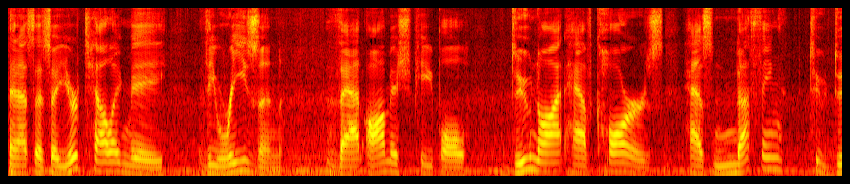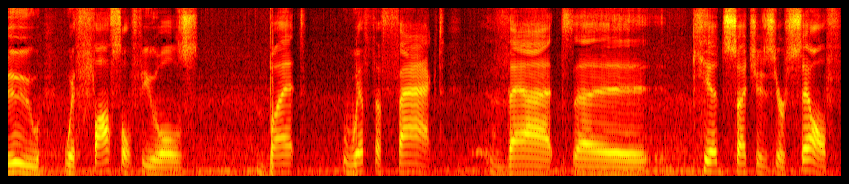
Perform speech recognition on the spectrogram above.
And I said, So you're telling me the reason that Amish people do not have cars has nothing to do with fossil fuels, but with the fact that uh, kids such as yourself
